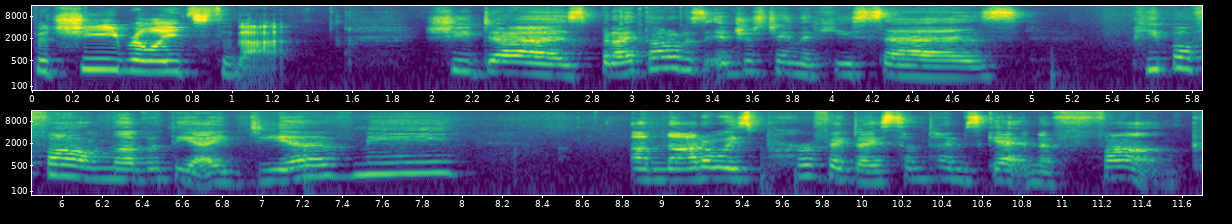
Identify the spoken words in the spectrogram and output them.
But she relates to that. She does but i thought it was interesting that he says people fall in love with the idea of me i'm not always perfect i sometimes get in a funk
